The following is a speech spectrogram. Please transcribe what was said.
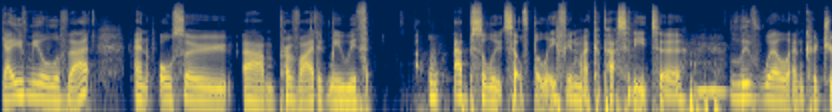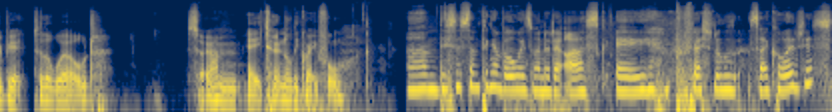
gave me all of that and also um, provided me with absolute self belief in my capacity to live well and contribute to the world. So I'm eternally grateful. Um, this is something I've always wanted to ask a professional psychologist.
